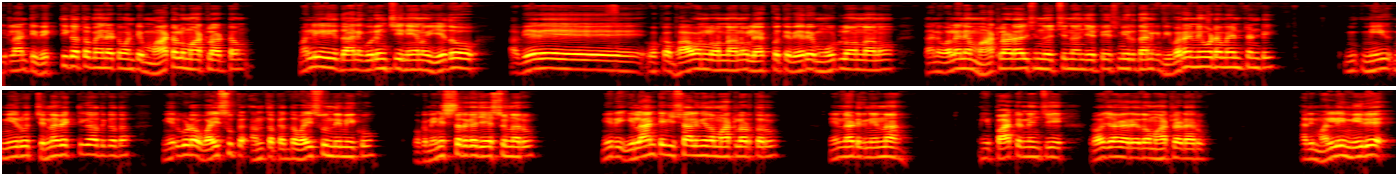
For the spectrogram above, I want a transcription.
ఇలాంటి వ్యక్తిగతమైనటువంటి మాటలు మాట్లాడటం మళ్ళీ దాని గురించి నేను ఏదో వేరే ఒక భావనలో ఉన్నాను లేకపోతే వేరే మూడ్లో ఉన్నాను దానివల్ల నేను మాట్లాడాల్సింది వచ్చిందని చెప్పేసి మీరు దానికి వివరణ ఇవ్వడం ఏంటండి? మీ మీరు చిన్న వ్యక్తి కాదు కదా మీరు కూడా వయసు అంత పెద్ద వయసు ఉంది మీకు ఒక మినిస్టర్గా చేస్తున్నారు మీరు ఇలాంటి విషయాల మీద మాట్లాడతారు. నిన్నటికి నిన్న మీ పార్టీ నుంచి రోజా గారు ఏదో మాట్లాడారు. అది మళ్ళీ మీరే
